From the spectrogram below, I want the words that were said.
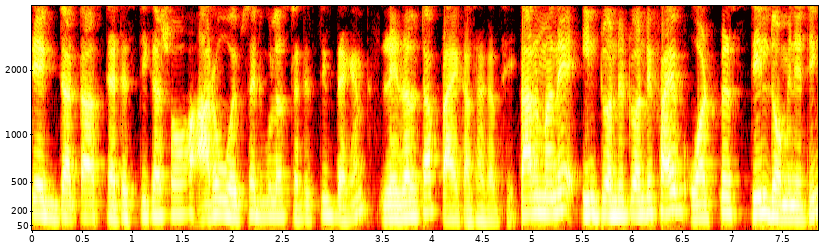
tech data Statista সহ আরও ওয়েবসাইটগুলোর স্ট্যাটিস্টিক্স দেখেন রেজাল্টটা প্রায় কাছাকাছি। তার মানে in twenty twenty five WordPress still dominating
